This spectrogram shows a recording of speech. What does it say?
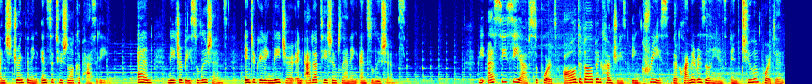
and strengthening institutional capacity. And nature based solutions, integrating nature in adaptation planning and solutions. The SCCF supports all developing countries increase their climate resilience in two important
